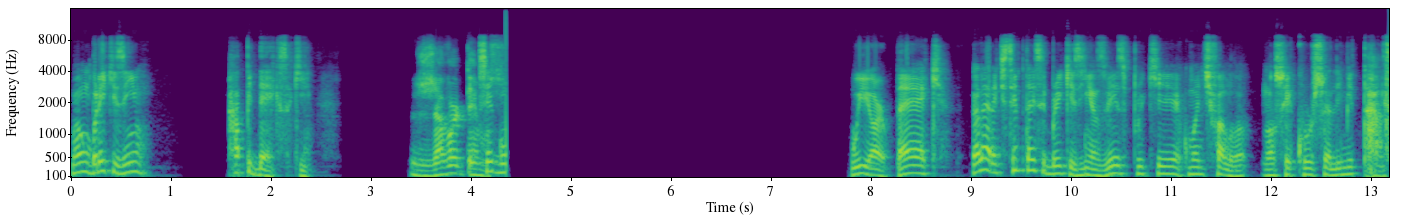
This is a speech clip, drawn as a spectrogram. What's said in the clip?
Vamos um breakzinho. Rapidex aqui. Já voltemos. Segundo. We are back. Galera, a gente sempre dá esse breakzinho às vezes, porque, como a gente falou, nosso recurso é limitado.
